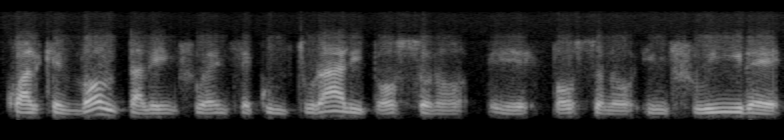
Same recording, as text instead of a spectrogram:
Qualche volta le influenze culturali possono, eh, possono influire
